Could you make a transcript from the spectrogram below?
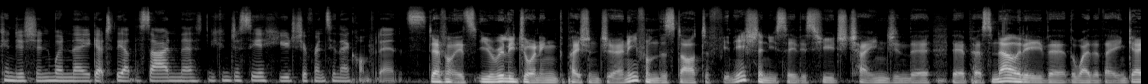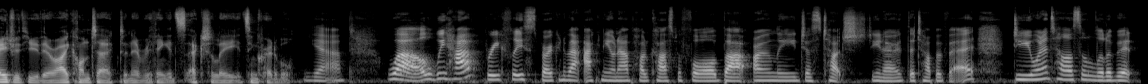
condition when they get to the other side and you can just see a huge difference in their confidence. Definitely, it's you're really joining the patient journey from the start to finish, and you see this huge change in their their personality, their the way that they engage with you, their eye contact, and everything. It's actually it's incredible. Yeah. Well, we have briefly spoken about acne on our podcast before, but only just touched, you know, the top of it. Do you want to tell us a little bit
